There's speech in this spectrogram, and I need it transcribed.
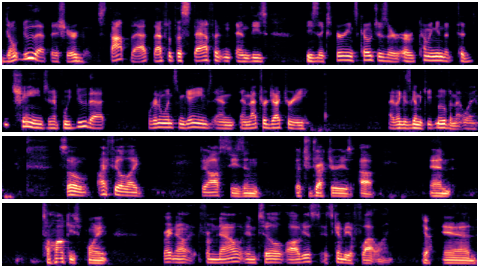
Don't do that this year stop that that's what the staff and, and these these experienced coaches are, are coming in to, to change and if we do that we're going to win some games and and that trajectory I think is going to keep moving that way So I feel like the off season, the trajectory is up. And to Honky's point, right now, from now until August, it's going to be a flat line. Yeah. And,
